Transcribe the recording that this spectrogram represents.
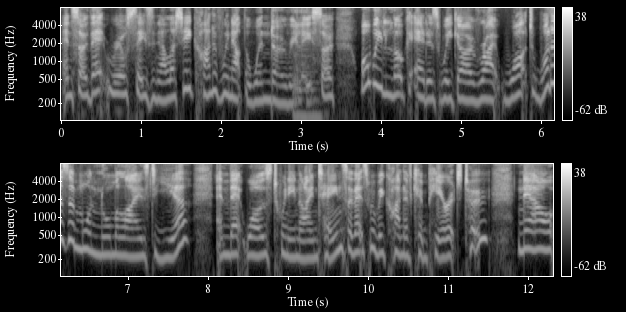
And so that real seasonality kind of went out the window, really. Mm-hmm. So what we look at is we go, right, what what is a more normalized year? And that was 2019. So that's where we kind of compare it to. Now,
